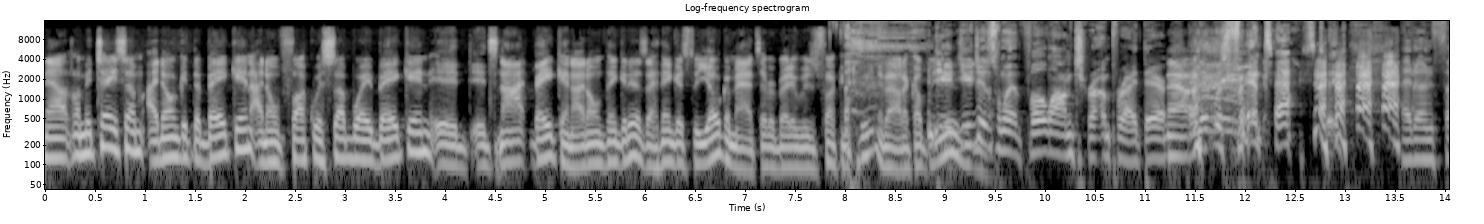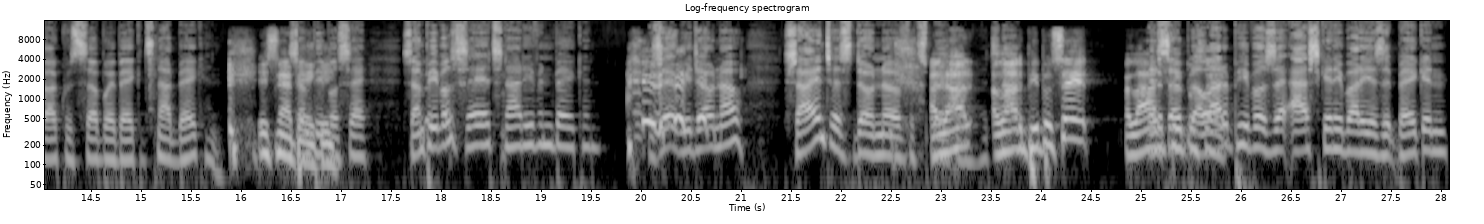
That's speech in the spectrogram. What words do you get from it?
Now, let me tell you something. I don't get the bacon. I don't fuck with Subway bacon. It it's not bacon. I don't think it is. I think it's the yoga mats everybody was fucking tweeting about a couple Dude, years you ago. just went full on Trump right there, Now- and it was fantastic. I don't fuck with Subway bacon. It's not bacon. It's not Some bacon. people say some people say it's not even bacon. We don't know. Scientists don't know if it's bacon. a lot It's a lot of people say it. A lot of people a lot it. of people say, ask anybody, is it bacon?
